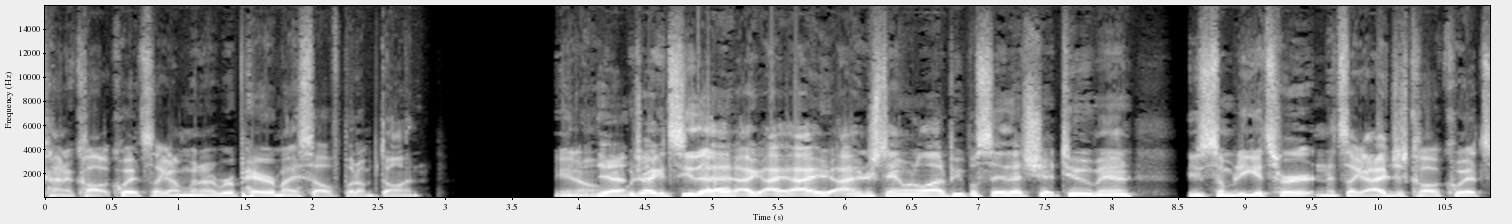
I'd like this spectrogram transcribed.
kind of call it quits. Like I'm going to repair myself, but I'm done. You know, Yeah. which I could see that. I, I I understand when a lot of people say that shit too, man. He's somebody gets hurt and it's like I just call it quits.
